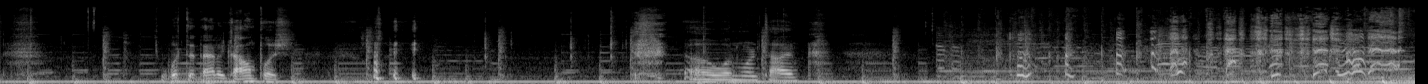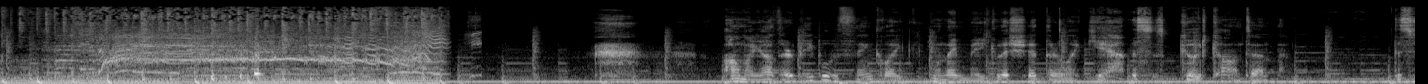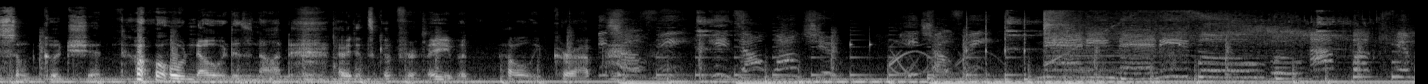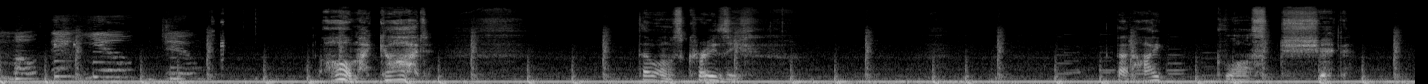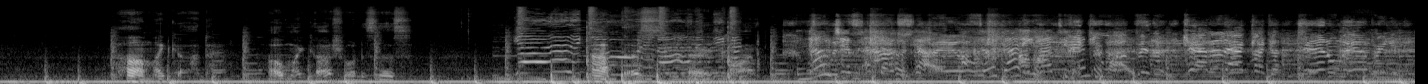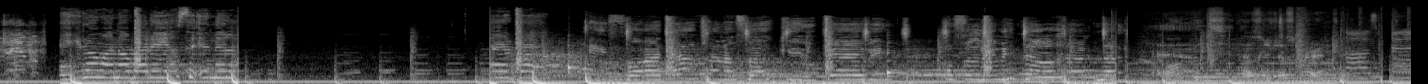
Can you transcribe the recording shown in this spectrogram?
What did that accomplish? oh, one more time. Oh my god, there are people who think like when they make this shit, they're like, yeah, this is good content. This is some good shit. Oh no, it is not. I mean, it's good for me, but holy crap. He chose me. He don't want you. He chose me. Nanny, nanny, boo, boo. I fuck him more than you do. Oh my god. That one was crazy. That high gloss shit. Oh my god. Oh my gosh, what is this? Not this. There, come on. No gym at the hotel, so Daddy had to improvise. He don't want nobody else sitting in like that. Before I die, tryna fuck you, baby. Hopefully we don't have nothing. And those are just cringe.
